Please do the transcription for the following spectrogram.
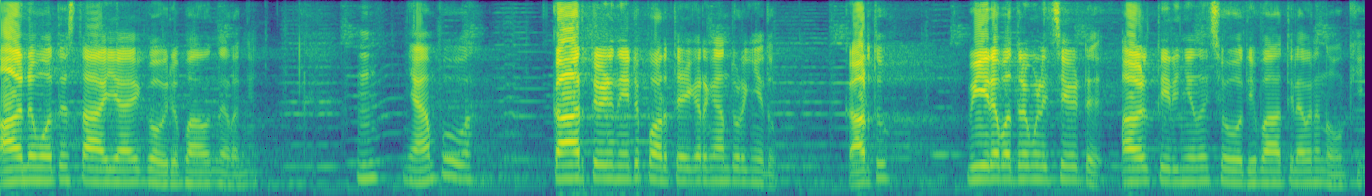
അവന്റെ മുഖത്ത് സ്ഥായിയായ ഗൗരവഭാവം നിറഞ്ഞു. ഞാൻ പോവാ. കാർത്തു എഴുന്നേറ്റ് പുറത്തേക്ക് ഇറങ്ങാൻ തുടങ്ങിയതും. കാർത്തു വീരഭദ്രം വിളിച്ചിട്ട് അവൾ തിരിഞ്ഞെന്ന് ചോദ്യഭാഗത്തിൽ അവനെ നോക്കി.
